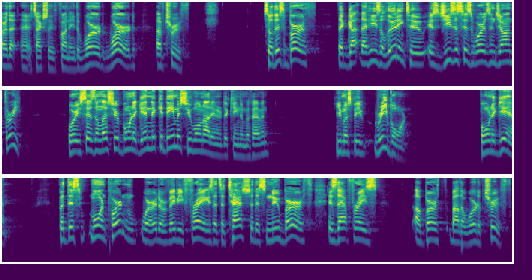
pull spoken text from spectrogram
or the, uh, it's actually funny, the word word of truth. So this birth that, God, that he's alluding to is Jesus' words in John 3, where he says, Unless you're born again, Nicodemus, you will not enter the kingdom of heaven. You must be reborn, born again. But this more important word, or maybe phrase that's attached to this new birth, is that phrase, a birth by the word of truth.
